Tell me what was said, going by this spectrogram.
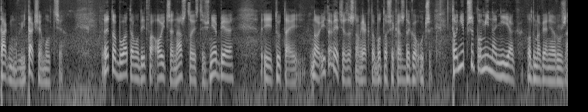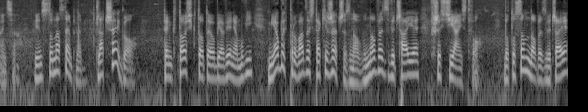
Tak mówi, i tak się módlcie. No To była ta modlitwa Ojcze nasz, co jesteś w niebie i tutaj, no i to wiecie zresztą jak to, bo to się każdego uczy. To nie przypomina nijak odmawiania różańca. Więc to następne. Dlaczego ten ktoś, kto te objawienia mówi, miałby wprowadzać takie rzeczy znowu, nowe zwyczaje w chrześcijaństwo? Bo to są nowe zwyczaje,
